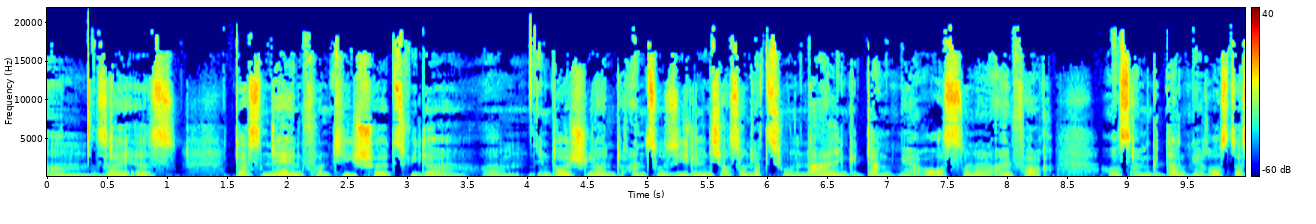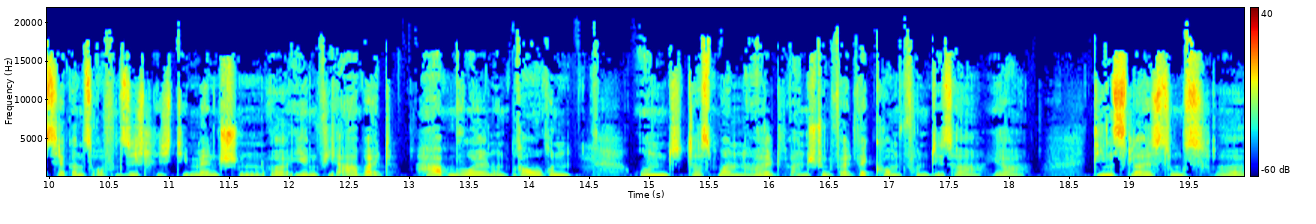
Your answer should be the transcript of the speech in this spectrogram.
Ähm, sei es das Nähen von T-Shirts wieder ähm, in Deutschland anzusiedeln, nicht aus einem nationalen Gedanken heraus, sondern einfach aus einem Gedanken heraus, dass ja ganz offensichtlich die Menschen äh, irgendwie Arbeit haben wollen und brauchen und dass man halt ein Stück weit wegkommt von dieser ja Dienstleistungs äh,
